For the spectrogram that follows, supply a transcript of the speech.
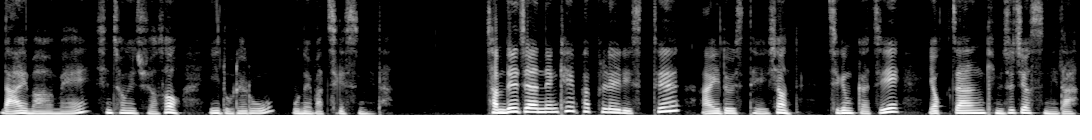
나의 마음에 신청해 주셔서 이 노래로 오늘 마치겠습니다. 잠들지 않는 케이팝 플레이리스트 아이돌 스테이션 지금까지 역장 김수지였습니다.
